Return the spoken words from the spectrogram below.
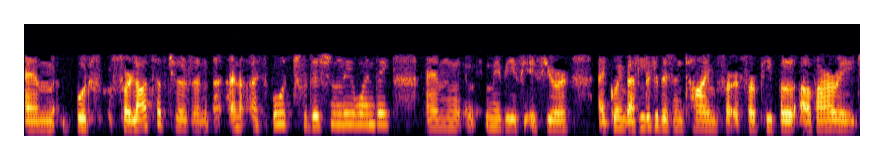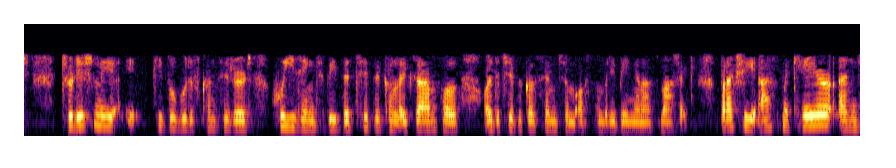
Um, but for lots of children, and I suppose traditionally, Wendy, um, maybe if, if you're uh, going back a little bit in time for, for people of our age, traditionally people would have considered wheezing to be the typical example or the typical symptom of somebody being an asthmatic. But actually, asthma care and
